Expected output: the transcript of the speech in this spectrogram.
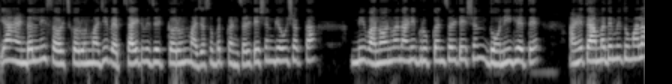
या हँडलनी सर्च करून माझी वेबसाईट व्हिजिट करून माझ्यासोबत कन्सल्टेशन घेऊ शकता. मी वन ऑन वन आणि ग्रुप कन्सल्टेशन दोन्ही घेते आणि त्यामध्ये मी तुम्हाला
